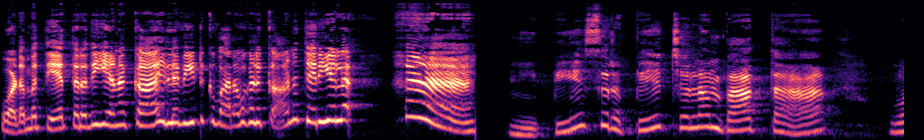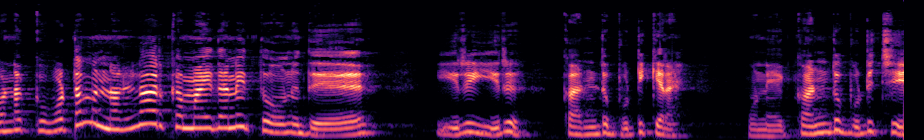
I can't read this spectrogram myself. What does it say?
உடம்ப தேத்துறது எனக்கா இல்ல வீட்டுக்கு வரவங்களுக்கான்னு தெரியல. நீ பேசுகிற பேச்செல்லாம் பார்த்தா உனக்கு உடம்பு நல்லா இருக்க மாதிரி தானே தோணுது. இரு இரு. கண்டுபிடிக்கிறேன். உன்னை கண்டுபிடிச்சி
